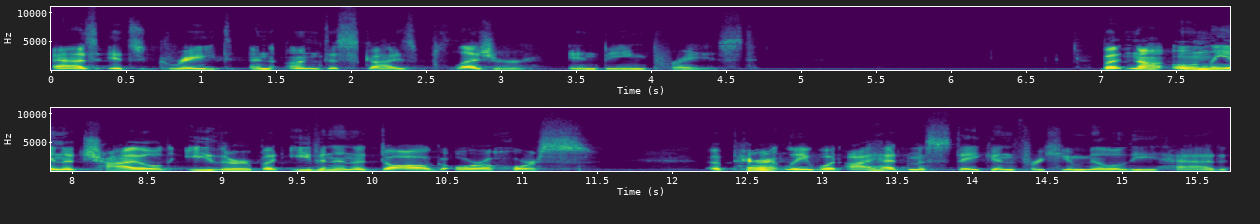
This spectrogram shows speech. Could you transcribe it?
as its great and undisguised pleasure in being praised but not only in a child either, but even in a dog or a horse. Apparently, what I had mistaken for humility had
